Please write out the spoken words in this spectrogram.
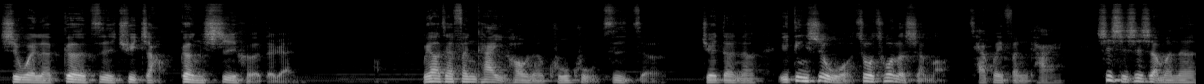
是为了各自去找更适合的人，不要在分开以后呢苦苦自责，觉得呢一定是我做错了什么才会分开。事实是什么呢？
